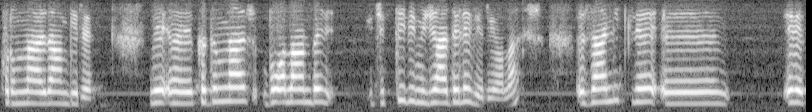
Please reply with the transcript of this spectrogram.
kurumlardan biri. Ve e, kadınlar bu alanda ciddi bir mücadele veriyorlar. Özellikle e, evet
